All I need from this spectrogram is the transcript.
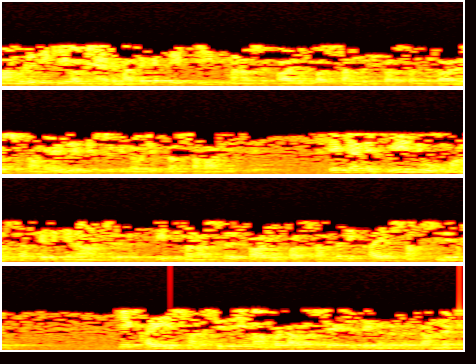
මා මුලදී කියවා මෙයාට මතකදී පීති මනස කායෝ පස්සම්පති පස්සන්ත කායෝ සුඛං වේදේති සුඛිනෝ චිත්තං සමාධිය. ඒ කියන්නේ ප්‍රීති වූ මනසක් ඇති කෙනාට ප්‍රීති මනස කායෝ පස්සම්පති කය සංසිඳන. මේ කයේ සංසිඳීම අපට අවශ්‍යයි සිතේකම කරගන්නට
